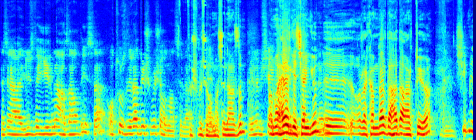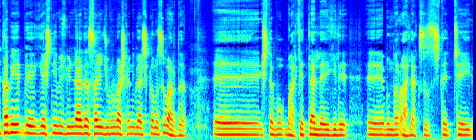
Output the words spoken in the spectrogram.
mesela yüzde yirmi azaldıysa 30 lira düşmüş olması lazım. Düşmüş yani, olması lazım. Öyle bir şey Ama her geçen gün evet. e, rakamlar daha da artıyor. Evet. Şimdi tabii e, geçtiğimiz günlerde Sayın Cumhurbaşkanı bir açıklaması vardı e, işte bu marketlerle ilgili e, bunlar ahlaksız işte şey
